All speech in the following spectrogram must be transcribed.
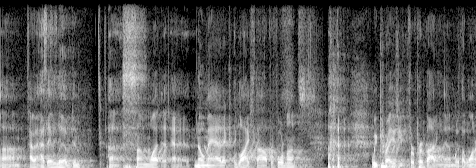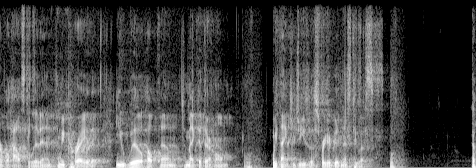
um, as they lived in uh, somewhat a, a nomadic lifestyle for four months. we praise you for providing them with a wonderful house to live in, and we pray that you will help them to make it their home. We thank you, Jesus, for your goodness to us. Yeah.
